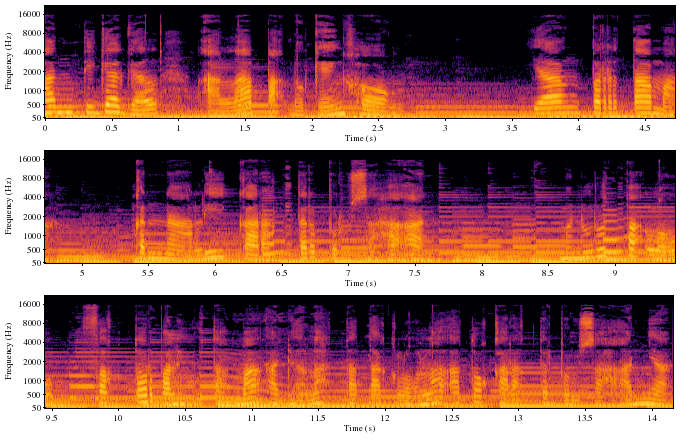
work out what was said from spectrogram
anti gagal ala Pak Lo Keng Hong. Yang pertama, kenali karakter perusahaan. Menurut Pak Lo, faktor paling utama adalah tata kelola atau karakter perusahaannya.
